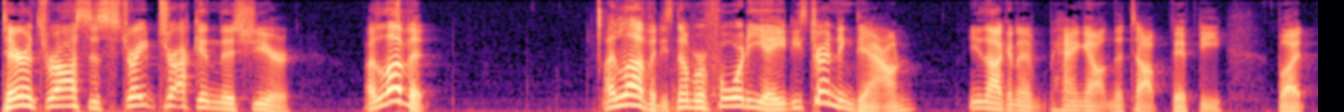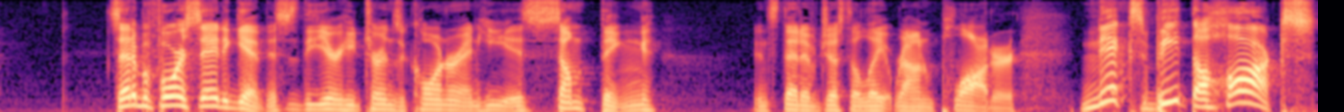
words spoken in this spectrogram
Terrence Ross is straight trucking this year. I love it. I love it. He's number 48. He's trending down. He's not going to hang out in the top 50, but said it before, say it again. This is the year he turns a corner and he is something instead of just a late round plotter. Knicks beat the Hawks.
